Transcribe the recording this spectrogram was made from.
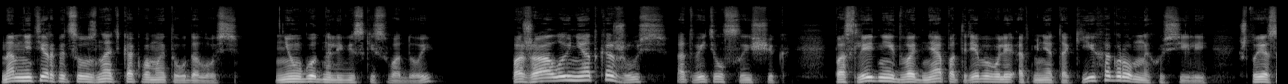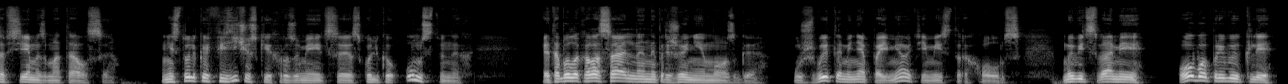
«Нам не терпится узнать, как вам это удалось. Не угодно ли виски с водой?» «Пожалуй, не откажусь», — ответил сыщик. «Последние два дня потребовали от меня таких огромных усилий, что я совсем измотался. Не столько физических, разумеется, сколько умственных — это было колоссальное напряжение мозга. Уж вы-то меня поймете, мистер Холмс. Мы ведь с вами оба привыкли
